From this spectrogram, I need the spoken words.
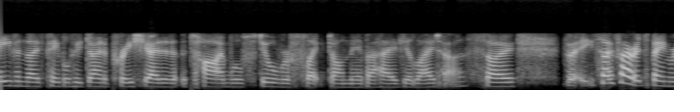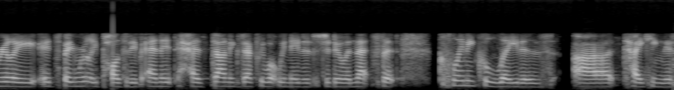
even those people who don't appreciate it at the time will still reflect on their behaviour later. So, so far it's been really it's been really positive, and it has done exactly what we needed it to do, and that's that clinical leaders are taking this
